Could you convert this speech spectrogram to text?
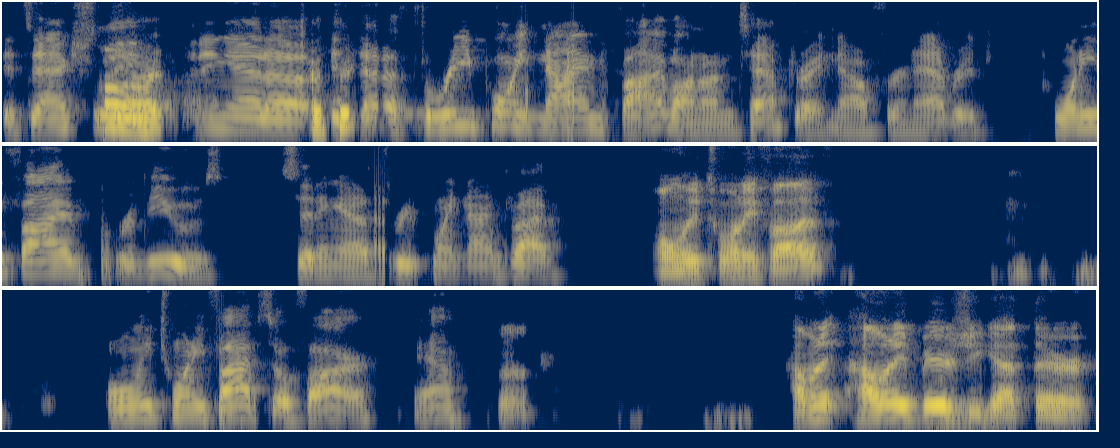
it's actually All right. sitting at a think- it's at a three point nine five on Untappd right now for an average. Twenty five reviews sitting at a three point nine five. Only 25? Only twenty five so far. Yeah. How many how many beers you got there?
